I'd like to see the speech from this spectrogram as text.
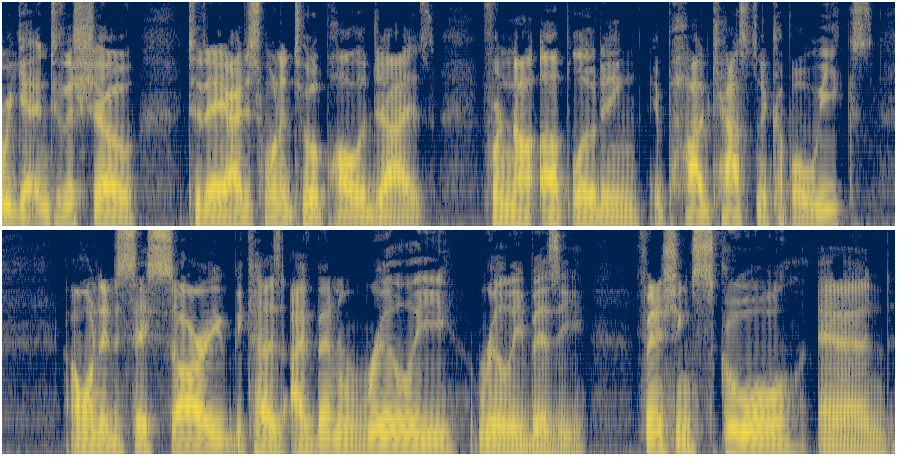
we get into the show today, I just wanted to apologize for not uploading a podcast in a couple of weeks. I wanted to say sorry because I've been really, really busy finishing school and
